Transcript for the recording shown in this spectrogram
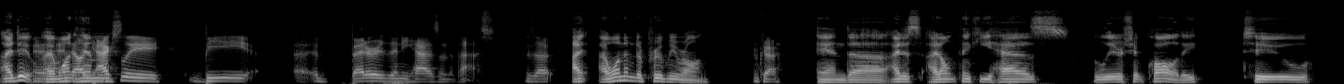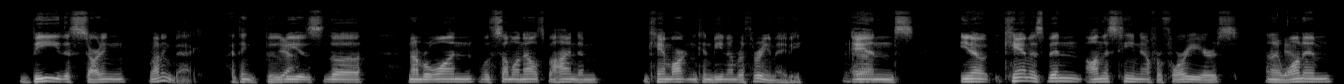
I do. And, I want and, like, him. actually be uh, better than he has in the past. Is that I I want him to prove me wrong. okay? and uh, I just I don't think he has the leadership quality to be the starting running back. I think Boobee Yeah. is the number one with someone else behind him. Cam Martin can be number three, maybe. Okay. And, you know, Cam has been on this team now for four years, and I Yeah. want him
